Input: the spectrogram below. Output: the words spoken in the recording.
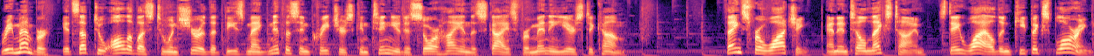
Remember, it's up to all of us to ensure that these magnificent creatures continue to soar high in the skies for many years to come. Thanks for watching, and until next time, stay wild and keep exploring.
